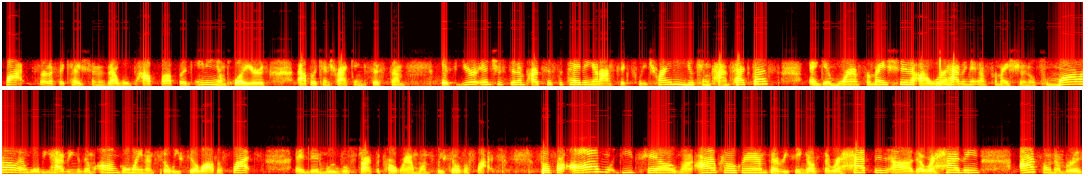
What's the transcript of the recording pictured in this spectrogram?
spot certifications that will pop up in any employer's applicant tracking system. If you're interested in participating in our six-week training, you can contact us and get more information. Uh, we're having the information tomorrow, and we'll be having them ongoing until we fill all the slots and then we will start the program once we fill the slots. So for all details on our programs, everything else that we're happen uh, that we're having, our phone number is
